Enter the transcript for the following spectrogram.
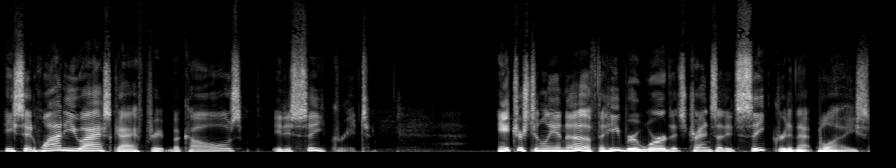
He said, Why do you ask after it? Because it is secret. Interestingly enough, the Hebrew word that's translated secret in that place,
